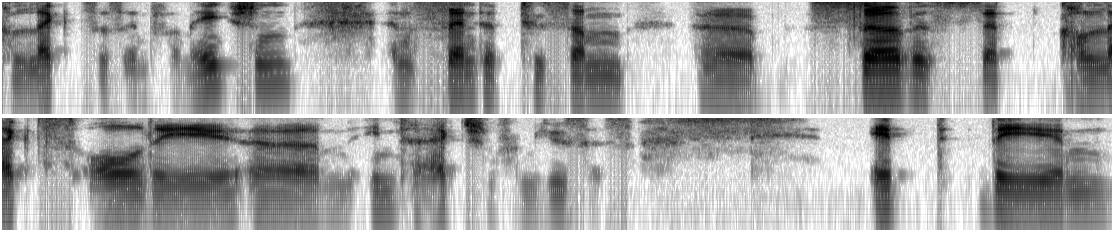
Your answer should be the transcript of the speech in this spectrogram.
collect this information and send it to some uh, service that collects all the um, interaction from users. It the um,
